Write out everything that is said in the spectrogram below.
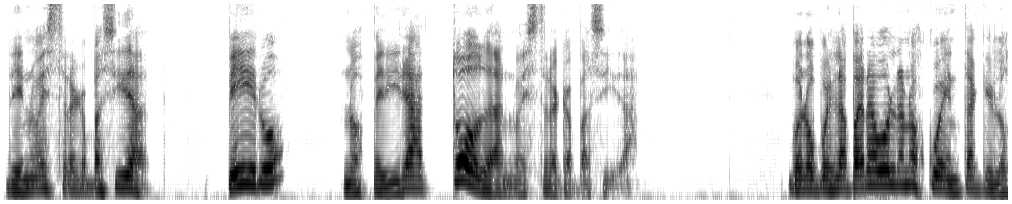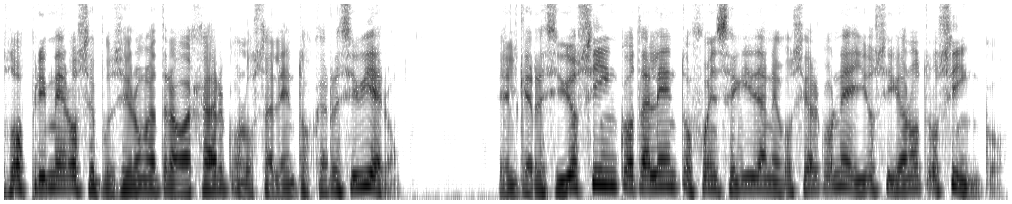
de nuestra capacidad, pero nos pedirá toda nuestra capacidad. Bueno, pues la parábola nos cuenta que los dos primeros se pusieron a trabajar con los talentos que recibieron. El que recibió cinco talentos fue enseguida a negociar con ellos y ganó otros cinco.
